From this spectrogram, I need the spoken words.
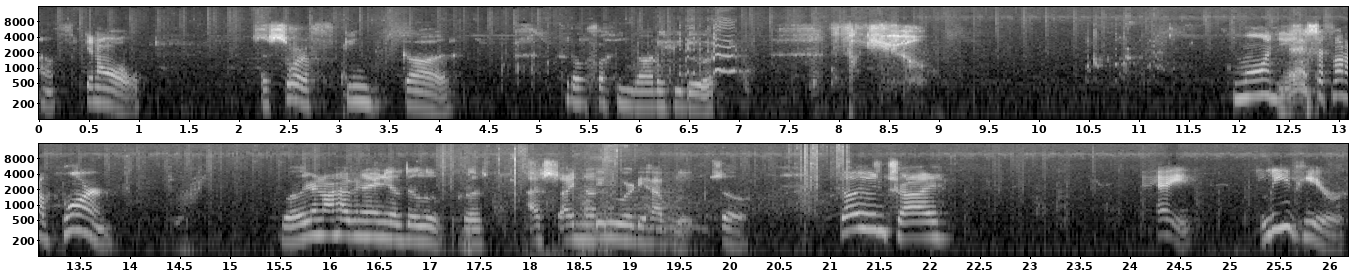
I'm fucking all. I swear to fucking God. Oh fucking god if you do it. Fuck you. Come on, yes, I found a barn. Well, you're not having any of the loot because I, I know you already have loot, so don't even try. Hey, leave here.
